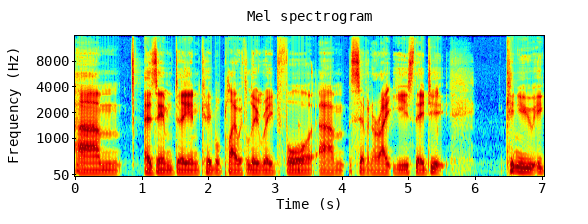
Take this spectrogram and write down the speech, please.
um, as MD and keyboard player with Lou Reed for um, seven or eight years there. Do you, can you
